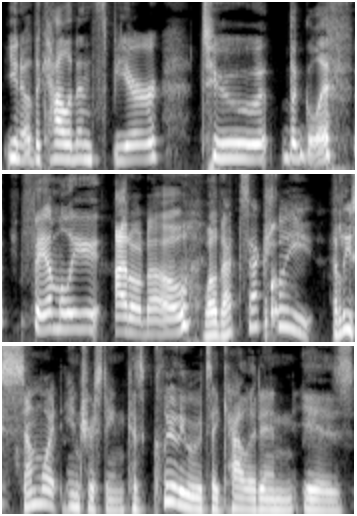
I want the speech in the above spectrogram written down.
you know, the Kaladin spear to the glyph family. I don't know. Well, that's actually at least somewhat interesting because clearly we would say Kaladin is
